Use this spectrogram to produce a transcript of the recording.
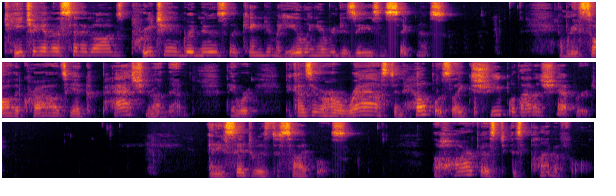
teaching in the synagogues, preaching the good news of the kingdom, healing every disease and sickness. And when he saw the crowds, he had compassion on them. They were because they were harassed and helpless like sheep without a shepherd. And he said to his disciples, The harvest is plentiful,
